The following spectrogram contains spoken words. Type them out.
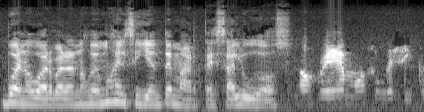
Bueno, Bárbara, nos vemos el siguiente martes. Saludos. Nos vemos, un besito.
